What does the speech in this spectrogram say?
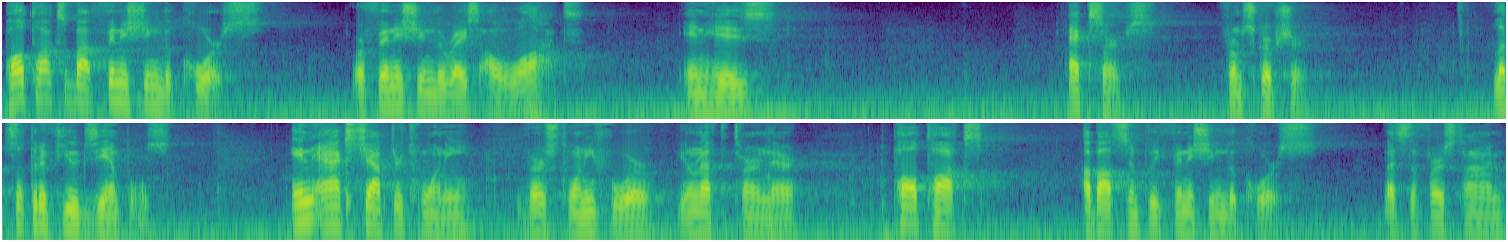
Paul talks about finishing the course or finishing the race a lot in his excerpts from Scripture. Let's look at a few examples. In Acts chapter 20, verse 24, you don't have to turn there, Paul talks about simply finishing the course. That's the first time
